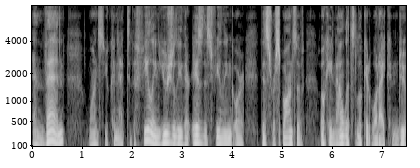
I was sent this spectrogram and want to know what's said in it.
And then once you connect to the feeling, usually there is this feeling or this response of, okay, now let's look at what I can do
